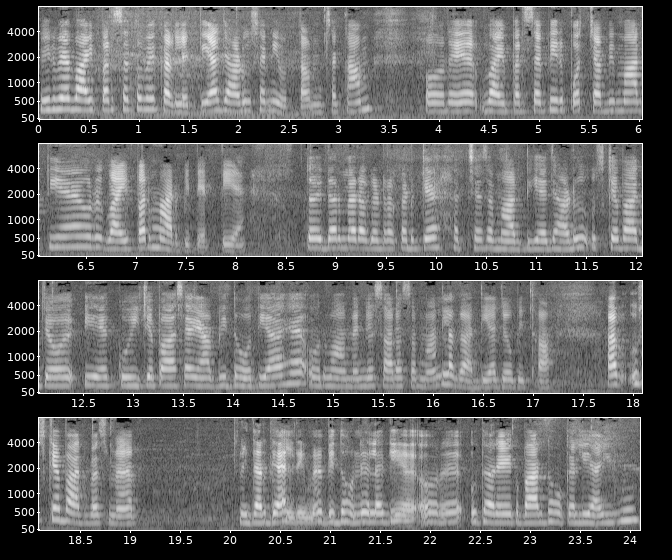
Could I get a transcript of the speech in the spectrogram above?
फिर मैं वाइपर से तो मैं कर लेती है, झाड़ू से नहीं होता उनसे काम। और वाइपर से फिर पोचा भी मारती है और वाइपर मार भी देती है। तो इधर मैं रगड़ रगड़ के अच्छे से मार दिया झाड़ू। उसके बाद जो ये कुई के पास है, यहाँ भी धो दिया है और वहाँ मैंने सारा सामान लगा दिया जो भी था। अब उसके बाद बस मैं इधर गैलरी में भी धोने लगी है और उधर एक बार धो के ले आई हूँ।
